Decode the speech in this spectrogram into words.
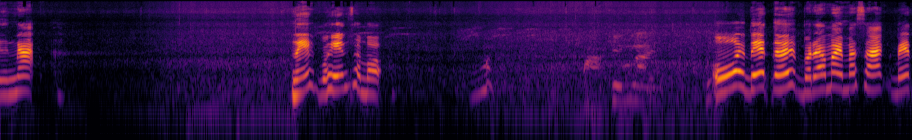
หนึ่งนะเนี่ยบ่เห็นสมบปากเค็งลาย โอ้ยเบ็ดเอ้ยบ่ได้เอาไม้มาซักเบ็ด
